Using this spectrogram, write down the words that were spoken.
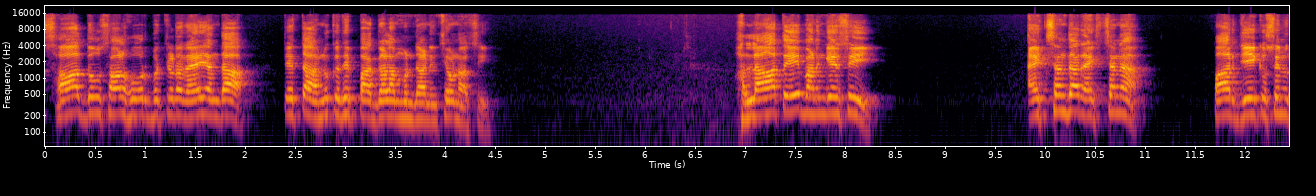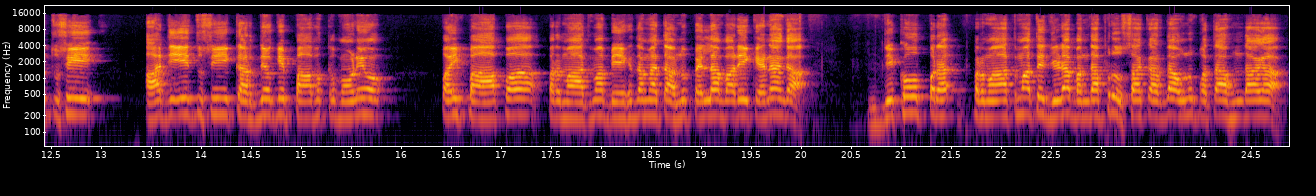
ਸਾਲ 2 ਸਾਲ ਹੋਰ ਬਚੜਾ ਰਹਿ ਜਾਂਦਾ ਤੇ ਤੁਹਾਨੂੰ ਕਿਤੇ ਪੱਗ ਵਾਲਾ ਮੁੰਡਾ ਨਹੀਂ ਸੀ ਸੀ। ਹਾਲਾਤ ਇਹ ਬਣ ਗਏ ਸੀ। ਐਕਸ਼ਨ ਦਾ ਰੈਕਸ਼ਨ ਪਰ ਜੇ ਕਿਸੇ ਨੂੰ ਤੁਸੀਂ ਅੱਜ ਇਹ ਤੁਸੀਂ ਕਰਦੇ ਹੋ ਕਿ ਪਾਪ ਕਮਾਉਣੇ ਹੋ, ਭਾਈ ਪਾਪ ਪਰਮਾਤਮਾ ਵੇਖਦਾ, ਮੈਂ ਤੁਹਾਨੂੰ ਪਹਿਲਾਂ ਬਾਰੇ ਕਹਿਣਾਗਾ। ਦੇਖੋ ਪਰਮਾਤਮਾ ਤੇ ਜਿਹੜਾ ਬੰਦਾ ਭਰੋਸਾ ਕਰਦਾ, ਉਹਨੂੰ ਪਤਾ ਹੁੰਦਾਗਾ।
